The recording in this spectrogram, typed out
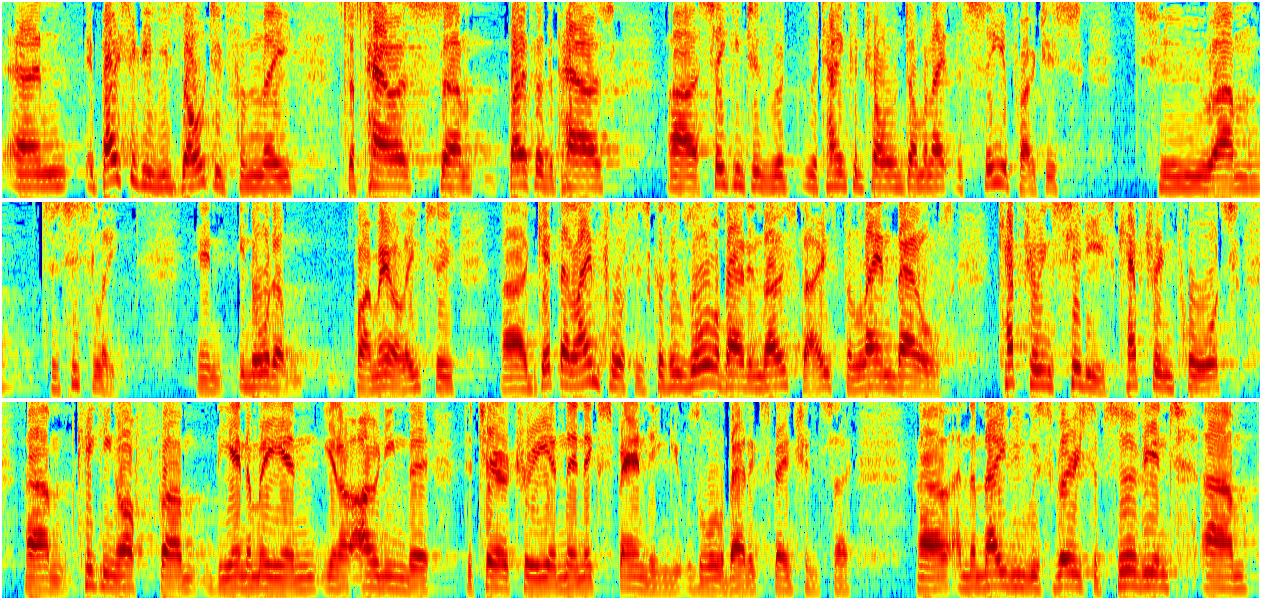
and it basically resulted from the, the powers, um, both of the powers, uh, seeking to re- retain control and dominate the sea approaches to, um, to Sicily in, in order primarily to uh, get their land forces, because it was all about in those days the land battles, capturing cities, capturing ports, um, kicking off um, the enemy and you know owning the, the territory and then expanding. It was all about expansion. So, uh, and the navy was very subservient. Um,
